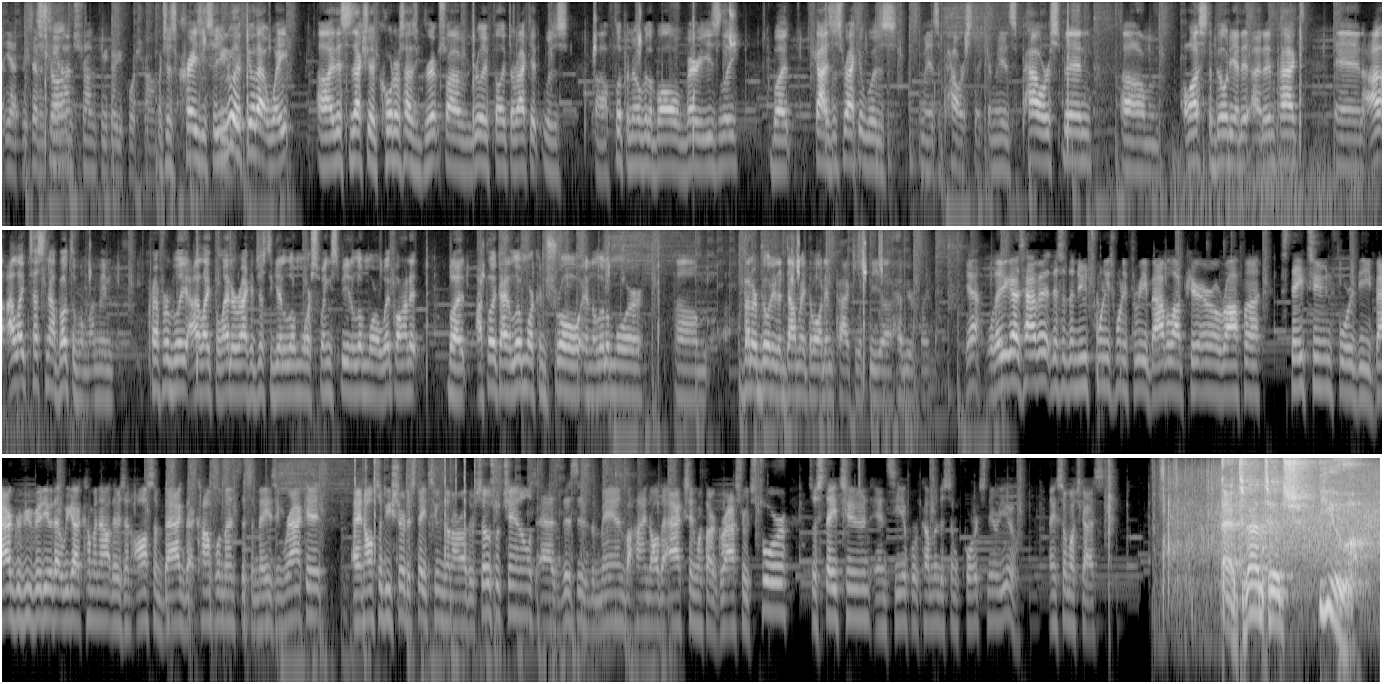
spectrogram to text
yeah, 317 strong, unstrung, 334 strong. Which is crazy. So you really feel that weight. Uh, this is actually a quarter size grip, so I really felt like the racket was uh, flipping over the ball very easily. But guys, this racket was, I mean, it's a power stick. I mean, it's power spin, um, a lot of stability at, at impact and I, I, like testing out both of them. I mean, Preferably, I like the lighter racket just to get a little more swing speed, a little more whip on it. But I feel like I had a little more control and a little more um, better ability to dominate the ball at impact with the uh, heavier frame. Yeah, well, there you guys have it. This is the new 2023 Babolat Pure Aero Rafa. Stay tuned for the bag review video that we got coming out. There's an awesome bag that complements this amazing racket. And also be sure to stay tuned on our other social channels as this is the man behind all the action with our grassroots tour. So stay tuned and see if we're coming to some courts near you. Thanks so much, guys. Advantage you.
